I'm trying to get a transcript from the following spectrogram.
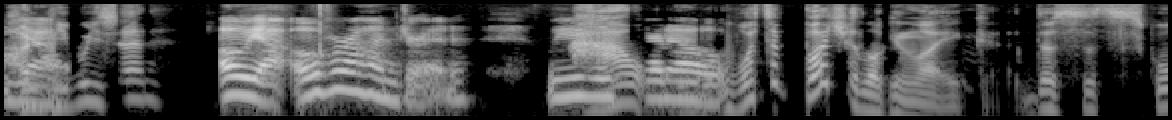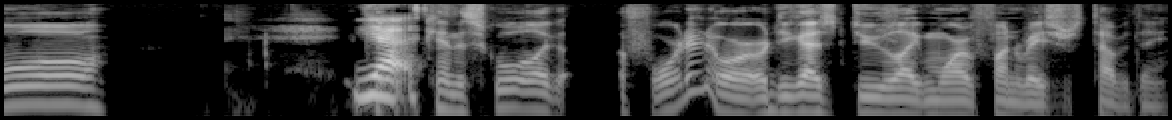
yeah. people, you said? Oh yeah, over a hundred. We usually How? start out What's a budget looking like? Does the school? Can, yes. can the school like afford it, or, or do you guys do like more of fundraisers type of thing?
